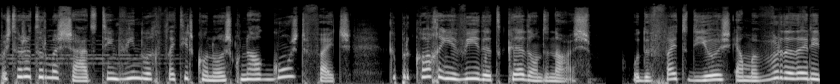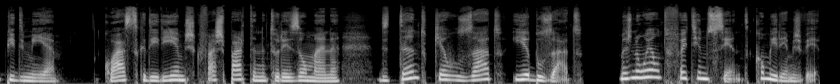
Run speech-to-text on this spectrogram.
Pastor Artur Machado tem vindo a refletir connosco em alguns defeitos que percorrem a vida de cada um de nós. O defeito de hoje é uma verdadeira epidemia. Quase que diríamos que faz parte da natureza humana, de tanto que é usado e abusado. Mas não é um defeito inocente, como iremos ver.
